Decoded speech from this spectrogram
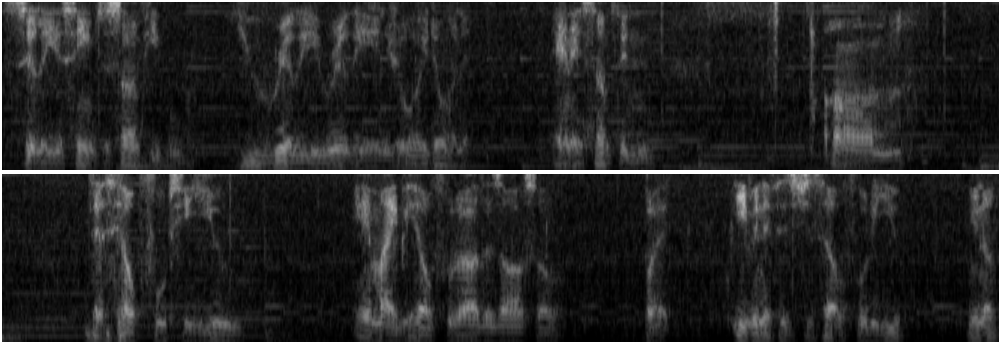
silly it seems to some people, you really, really enjoy doing it. And it's something um, that's helpful to you. It might be helpful to others also. But even if it's just helpful to you, you know,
